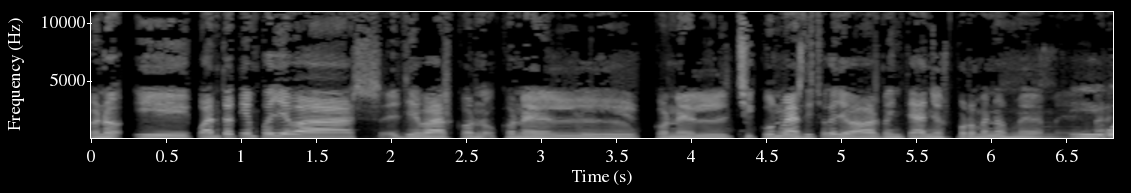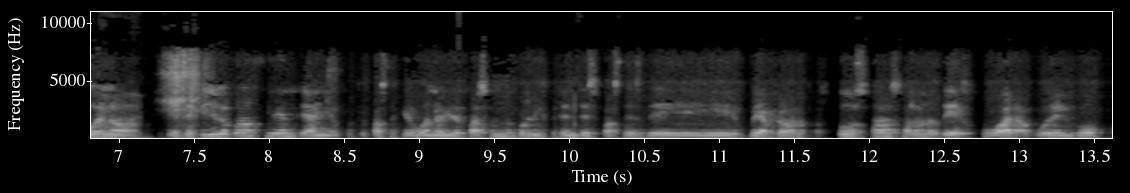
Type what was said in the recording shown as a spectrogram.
Bueno, ¿y cuánto tiempo llevas llevas con, con el con el chikun? Me has dicho que llevabas 20 años, por lo menos. Me, y bueno, desde que yo lo conocí 20 años. Lo que pasa que, bueno, he ido pasando por diferentes fases de voy a probar otras cosas, ahora lo dejo, ahora vuelvo.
